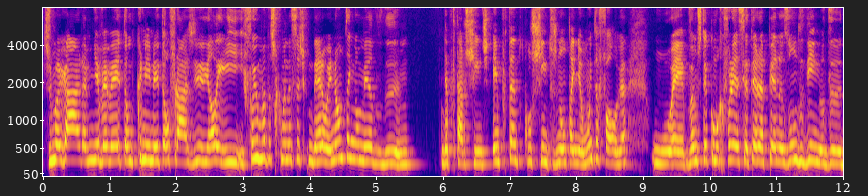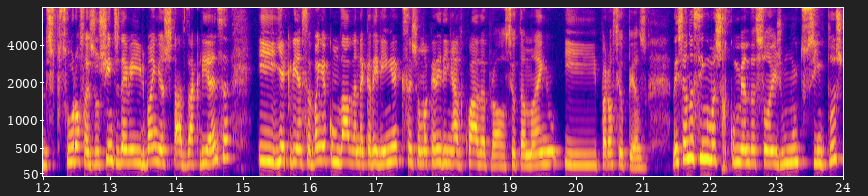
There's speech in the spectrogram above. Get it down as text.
esmagar a minha bebê tão pequenina e tão frágil. E, e foi uma das recomendações que me deram: é não tenham medo de de apertar os cintos. É importante que os cintos não tenham muita folga. O, é, vamos ter como referência ter apenas um dedinho de, de espessura, ou seja, os cintos devem ir bem ajustados à criança e, e, a criança bem acomodada na cadeirinha, que seja uma cadeirinha adequada para o seu tamanho e para o seu peso. Deixando assim umas recomendações muito simples,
